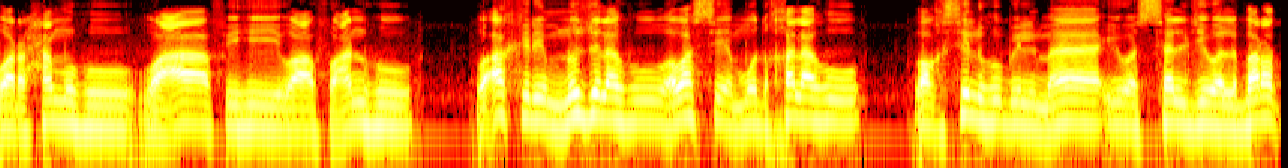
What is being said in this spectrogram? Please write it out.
ওয়ারহামহু ওয়াফিহি ওয়াফ আনহু। وأكرم نزله ووسع مدخله واغسله بالماء والثلج والبرد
